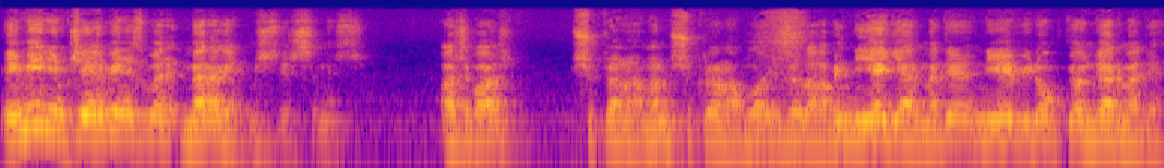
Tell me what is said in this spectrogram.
Eminim ki hepiniz mer- merak etmiştirsiniz. Acaba Şükran Hanım, Şükran abla, İzzet abi niye gelmedi? Niye vlog göndermedi?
